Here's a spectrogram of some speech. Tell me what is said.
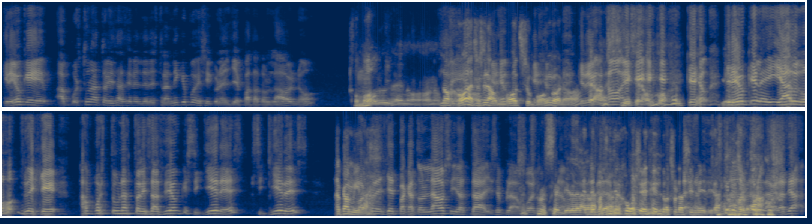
Creo que ha puesto una actualización el de Stranding que puedes ir con el jetpack a todos lados, ¿no? ¿Cómo? No, sé, no, no No sé. jodas, eso será un Creo- mod, supongo, creo- ¿no? Creo, Ah, no, sí, es que, será es un que mod. creo, creo que leí algo de que han puesto una actualización que si quieres, si quieres, No camina. con el jetpack a todos lados y ya está. Y es en plan, bueno. No pues se nada, pierde la pues Te pasas gracia. el juego en en dos horas y media. Es que de La verdad, gracia,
